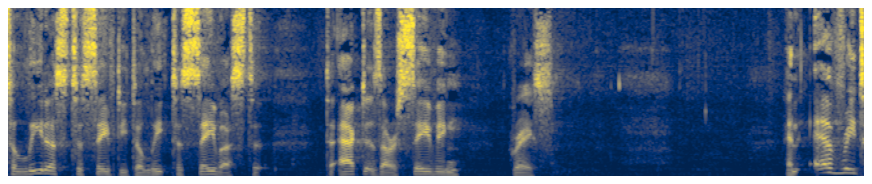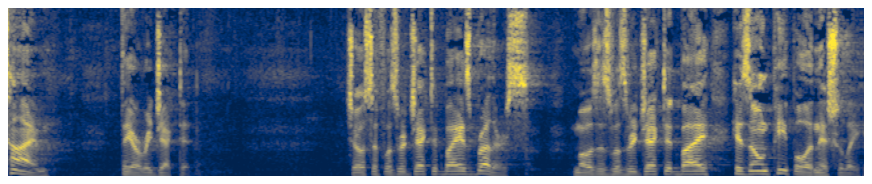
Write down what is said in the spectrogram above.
to lead us to safety, to, lead, to save us, to, to act as our saving grace. And every time they are rejected. Joseph was rejected by his brothers. Moses was rejected by his own people initially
